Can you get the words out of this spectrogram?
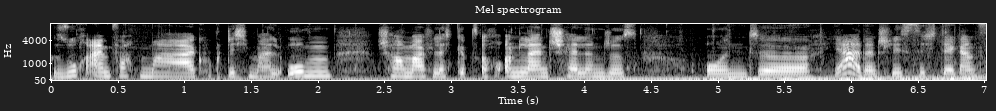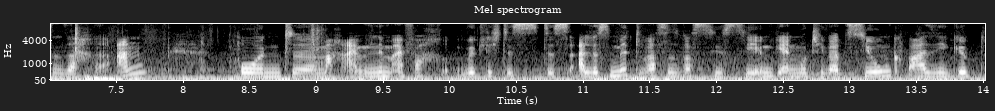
such einfach mal, guck dich mal um, schau mal, vielleicht gibt es auch Online-Challenges. Und äh, ja, dann schließt sich der ganzen Sache an und äh, mach einem, nimm einfach wirklich das, das alles mit, was es, was es dir irgendwie an Motivation quasi gibt.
